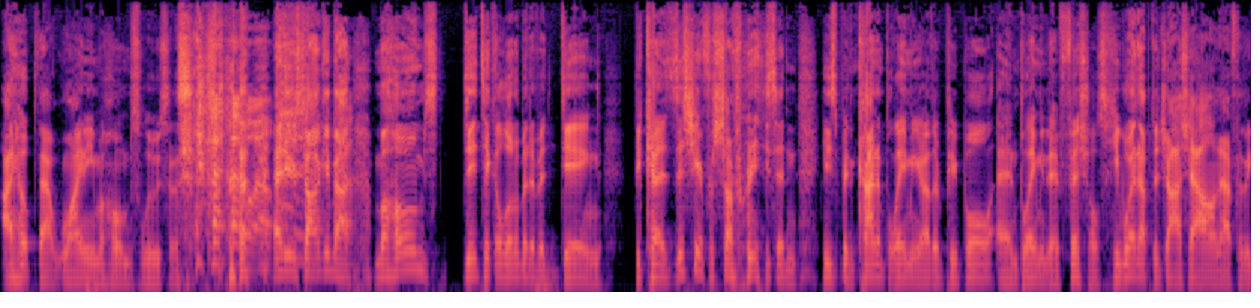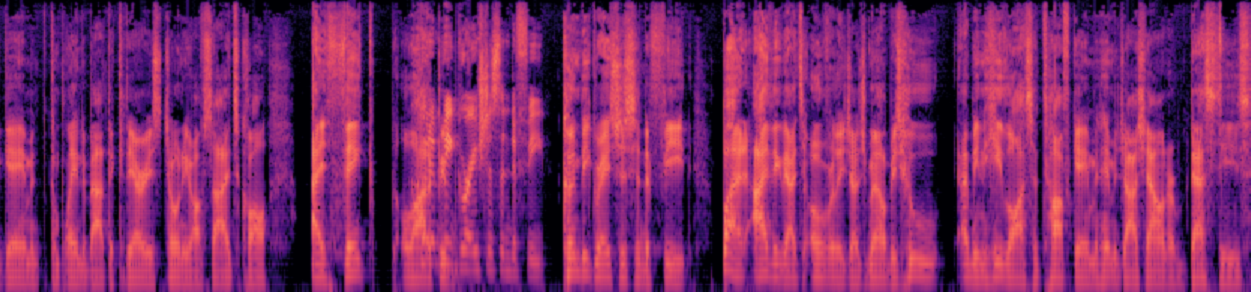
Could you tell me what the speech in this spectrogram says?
"I hope that whiny Mahomes loses." and he was talking about Mahomes did take a little bit of a ding because this year, for some reason, he's been kind of blaming other people and blaming the officials. He went up to Josh Allen after the game and complained about the Kadarius Toney offsides call. I think a lot Couldn't of people be gracious in defeat. couldn't be gracious in defeat. But I think that's overly judgmental because who, I mean, he lost a tough game and him and Josh Allen are besties.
